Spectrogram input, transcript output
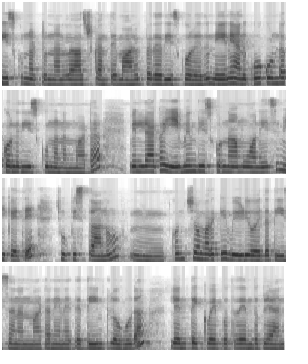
తీసుకున్నట్టున్నాను. లాస్ట్కి అంతే మానవిక పెద్దగా తీసుకోలేదు. నేనే అనుకోకుండా కొన్ని తీసుకున్నాను అనమాట వెళ్ళాక ఏమేమి తీసుకున్నాము అనేసి మీకైతే చూపిస్తాను. కొంచెం వరకే వీడియో అయితే తీసాను అనమాట నేనైతే దీంట్లో కూడా లెంత్ ఎక్కువైపోతుంది ఎందుకులే అని.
